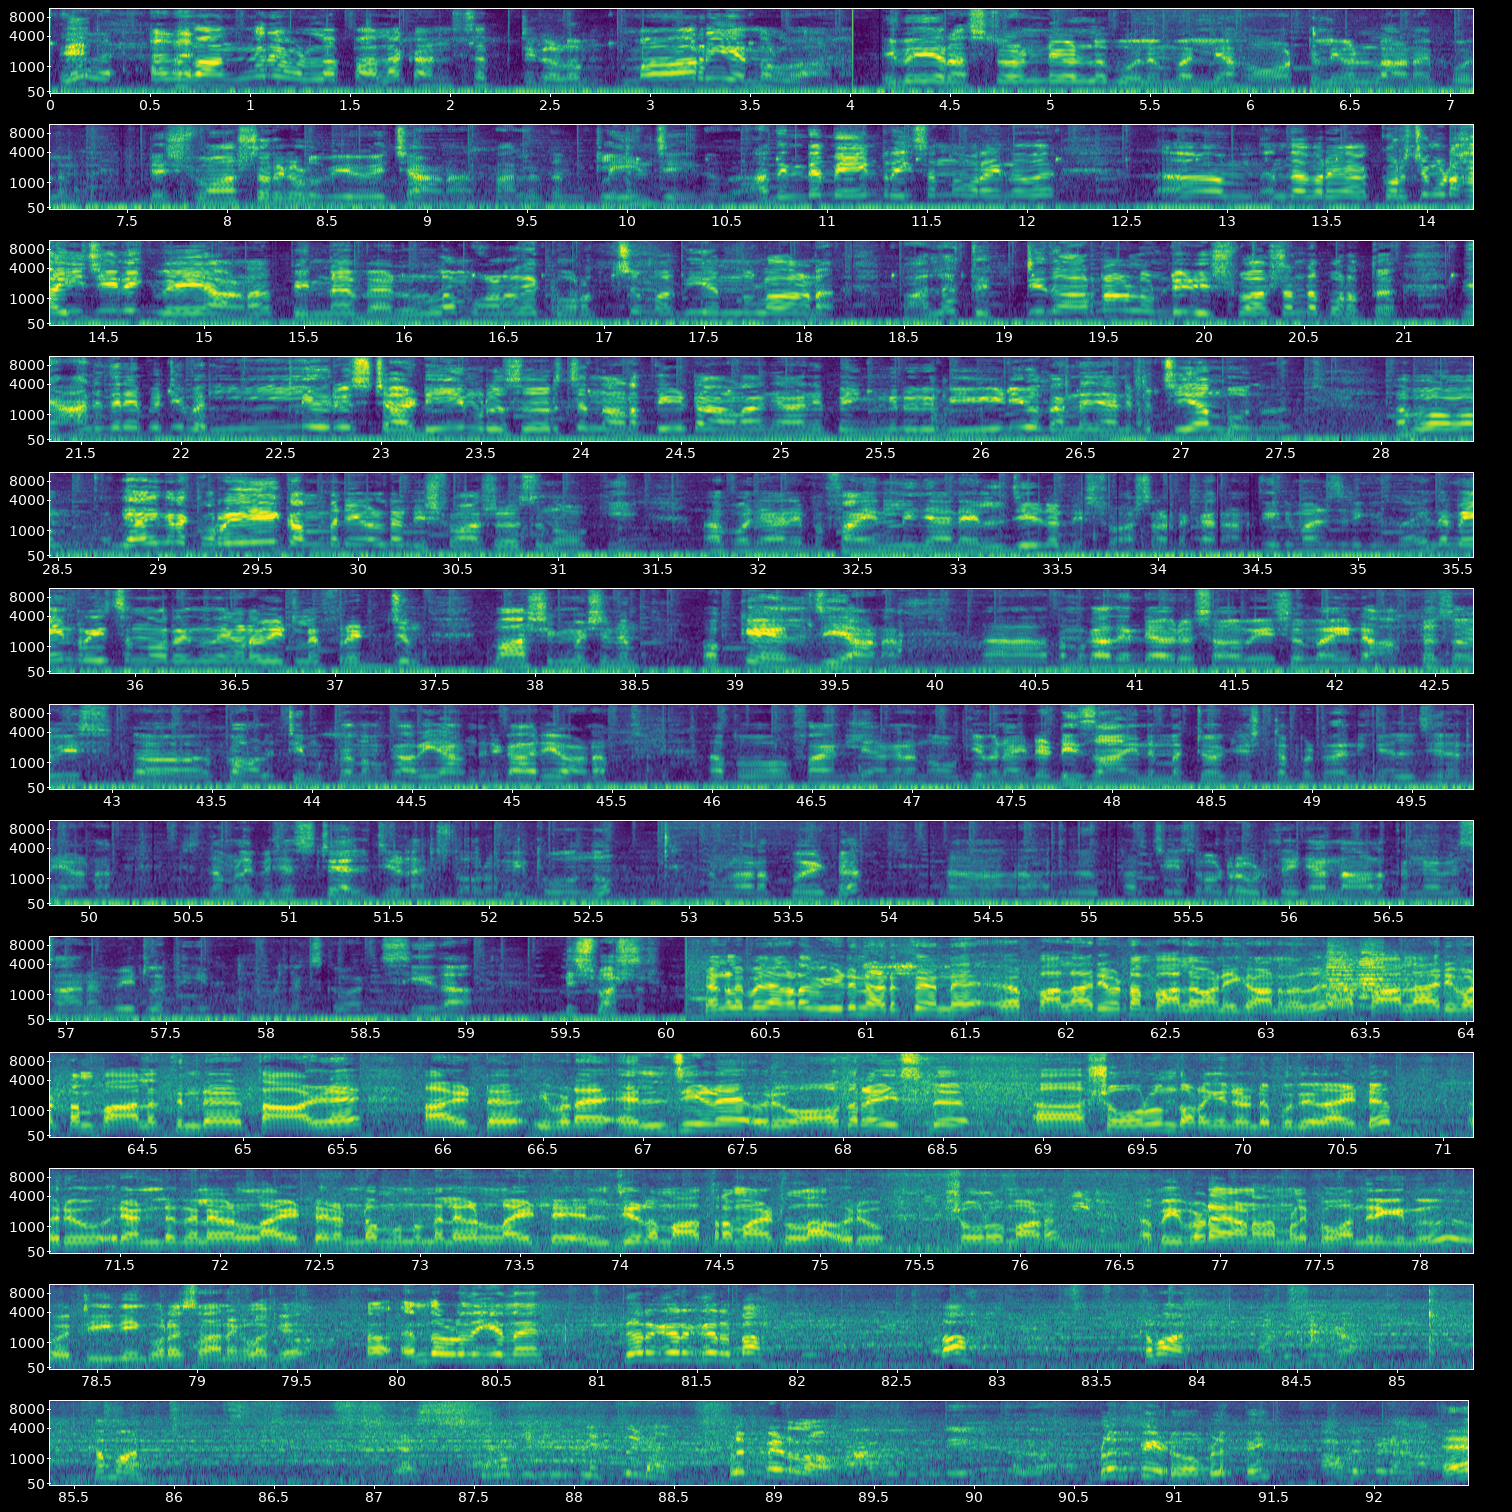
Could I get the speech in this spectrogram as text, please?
അപ്പൊ അങ്ങനെയുള്ള പല കൺസെപ്റ്റുകളും മാറി എന്നുള്ളതാണ്. ഇപ്പൊ ഈ റെസ്റ്റോറന്റുകളിൽ പോലും വലിയ ഹോട്ടലുകളിലാണെങ്കിൽ പോലും ഡിഷ് വാഷറുകൾ ഉപയോഗിച്ചാണ് പലതും ക്ലീൻ ചെയ്യുന്നത്. അതിന്റെ മെയിൻ റീസൺ എന്ന് പറയുന്നത് എന്താ പറയുക കുറച്ചും കൂടെ ഹൈജീനിക് വേ ആണ്. പിന്നെ വെള്ളം വളരെ കുറച്ച് മതി എന്നുള്ളതാണ്. പല തെറ്റിദ്ധാരണകളുണ്ട് ഈ ഡിഷ് വാഷറിന്റെ പുറത്ത്. ഞാൻ ഇതിനെപ്പറ്റി വലിയൊരു സ്റ്റഡിയും റിസർച്ചും നടത്തിയിട്ടാണ് ഞാനിപ്പോൾ ഇങ്ങനൊരു വീഡിയോ തന്നെ ഞാനിപ്പോൾ ചെയ്യാൻ പോകുന്നത്. അപ്പോൾ ഞാനിങ്ങനെ കുറേ കമ്പനികളുടെ ഡിഷ് വാഷേഴ്സ് നോക്കി. അപ്പോൾ ഞാനിപ്പോൾ ഫൈനലി ഞാൻ എൽ ജിയുടെ ഡിഷ് വാഷർ എടുക്കാനാണ് തീരുമാനിച്ചിരിക്കുന്നത്. അതിന്റെ മെയിൻ റീസൺ എന്ന് പറയുന്നത് ഞങ്ങളുടെ വീട്ടിലെ ഫ്രിഡ്ജും വാഷിംഗ് മെഷീനും ഒക്കെ എൽ ജി ആണ്. നമുക്ക് അതിന്റെ ഒരു സർവീസും അതിന്റെ ആഫ്റ്റർ സർവീസ് ക്വാളിറ്റിയും ഒക്കെ നമുക്ക് അറിയാവുന്ന ഒരു കാര്യമാണ്. അപ്പോൾ ഫൈനലി അങ്ങനെ നോക്കിയപ്പോൾ അതിന്റെ ഡിസൈനും മറ്റുമൊക്കെ ഇഷ്ടപ്പെട്ടത് എനിക്ക് എൽ ജി തന്നെയാണ്. നമ്മളിപ്പോൾ ജസ്റ്റ് എൽ ജിയുടെ ഷോറൂമിൽ പോകുന്നു. നമ്മളവിടെ പോയിട്ട് അത് പർച്ചേസ് ഓർഡർ കൊടുത്തു കഴിഞ്ഞാൽ നാളെ തന്നെ അവർ സാധനം വീട്ടിലെത്തിക്കും. Let's go and see the dishwasher ഞങ്ങളിപ്പോൾ ഞങ്ങളുടെ വീടിനടുത്ത് തന്നെ പാലാരിവട്ടം പാലമാണ് ഈ കാണുന്നത്. പാലാരിവട്ടം പാലത്തിന്റെ താഴെ ആയിട്ട് ഇവിടെ എൽ ജിയുടെ ഒരു ഓതറൈസ്ഡ് ഷോറൂം തുടങ്ങിയിട്ടുണ്ട് പുതിയതായിട്ട്. ഒരു രണ്ട് നിലകളിലായിട്ട് രണ്ടോ മൂന്നോ നിലകളിലായിട്ട് എൽ ജിയുടെ മാത്രമായിട്ടുള്ള ഒരു ഷോറൂമാണ്. അപ്പോൾ ഇവിടെയാണ് നമ്മളിപ്പോൾ വന്നിരിക്കുന്നത്. ടി വിയും കുറേ സാധനങ്ങളൊക്കെ. എന്താ ഇവിടെ നിൽക്കുന്നത് കയറി കയറി കയറി ബാ. ബാ. കമാൻ കമാൻ ബ്ലിപ്പി ഇടണോ? ബ്ലിപ്പി ഇടുവോ ബ്ലിപ്പി ഏ?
